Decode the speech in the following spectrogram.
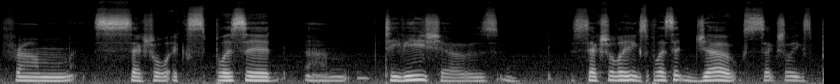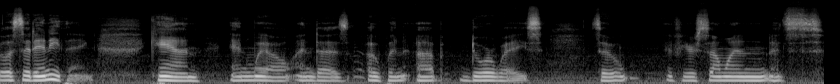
from sexual explicit um, TV shows, sexually explicit jokes, sexually explicit anything can and will and does open up doorways. So if you're someone that's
